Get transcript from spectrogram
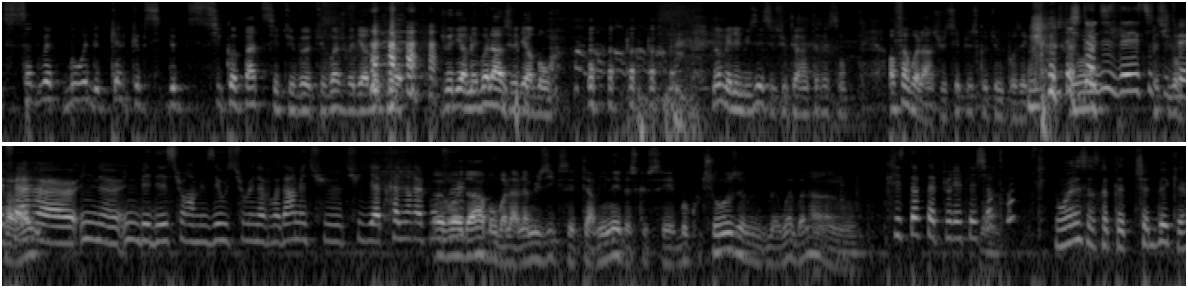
ça doit être bourré de quelques psy- de psychopathes, si tu veux. Tu vois, je veux dire. donc, euh, je veux dire, mais voilà, je veux dire, bon. non, mais les musées, c'est super intéressant. Enfin, voilà, je sais plus ce que tu me posais. Je te disais si tu devais pareil. faire euh, une, une BD sur un musée ou sur une œuvre d'art, mais tu, tu y as très bien répondu. Œuvre d'art, bon voilà, la musique c'est terminé parce que c'est beaucoup de choses. Mais ouais, voilà. Christophe, t'as pu réfléchir, Ouais. toi? Ouais, ça serait peut-être Chet Baker,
